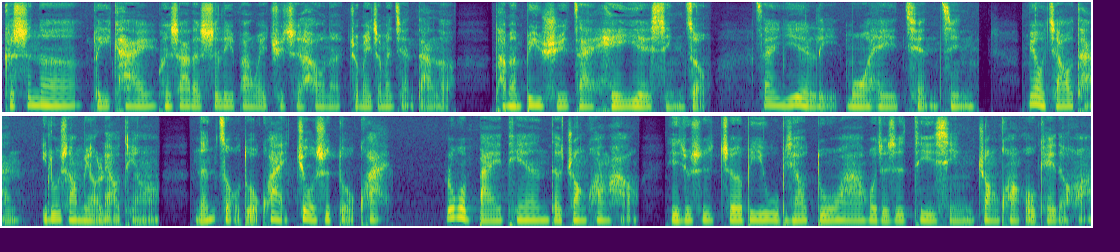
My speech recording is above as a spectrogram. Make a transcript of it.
可是呢，离开坤沙的势力范围区之后呢，就没这么简单了。他们必须在黑夜行走，在夜里摸黑前进，没有交谈，一路上没有聊天哦，能走多快就是多快。如果白天的状况好，也就是遮蔽物比较多啊，或者是地形状况 OK 的话，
